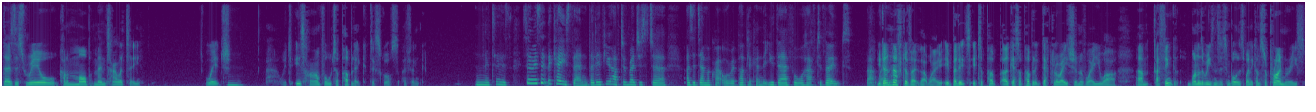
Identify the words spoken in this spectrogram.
there's this real kind of mob mentality, which mm. which is harmful to public discourse. I think. Mm, it is. So, is it the case then that if you have to register as a Democrat or Republican, that you therefore have to vote that you way? don't have to vote that way, it, but it's it's a pub, I guess a public declaration of where you are. Um, I think one of the reasons it's important is when it comes to primaries.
